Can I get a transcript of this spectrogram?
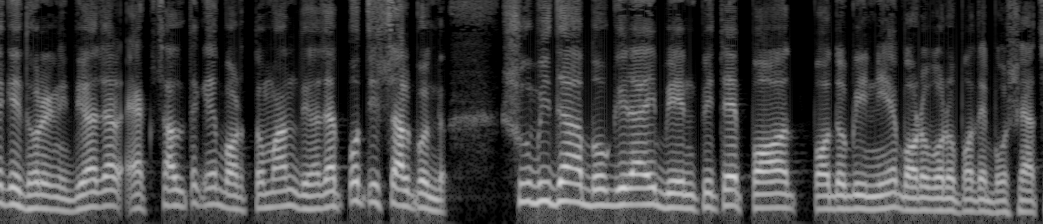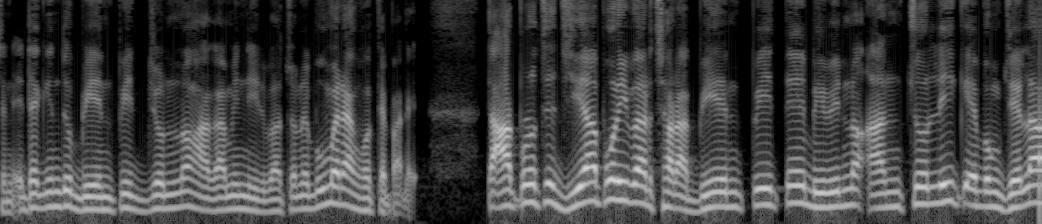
থেকেই ধরে নিই, দুই হাজার এক সাল থেকে বর্তমান দুই হাজার পঁচিশ সাল পর্যন্ত সুবিধা ভোগীরাই বিএনপিতে পদ, পদবি নিয়ে বড় বড় পদে বসে আছেন। এটা কিন্তু বিএনপির জন্য আগামী নির্বাচনে বুমেরাং হতে পারে। তারপর হচ্ছে জিয়া পরিবার ছাড়া বিএনপিতে বিভিন্ন আঞ্চলিক এবং জেলা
